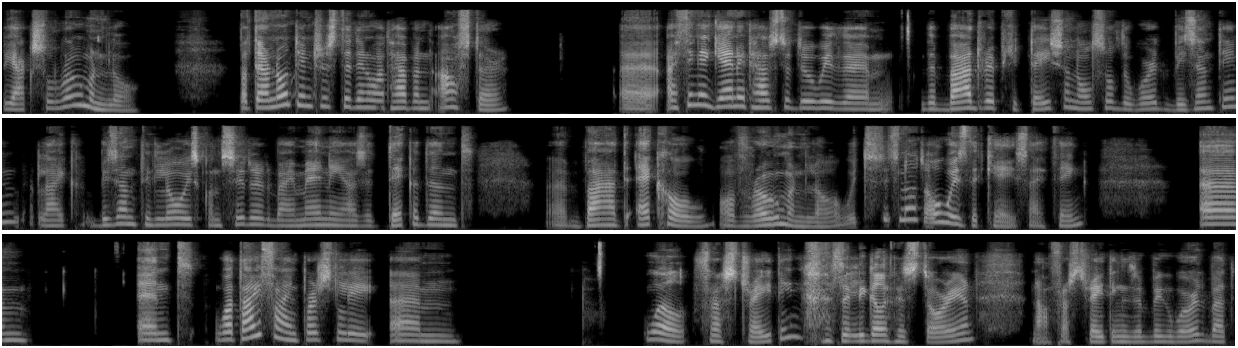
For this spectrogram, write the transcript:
the actual Roman law. But they're not interested in what happened after. Uh, I think again it has to do with um, the bad reputation also of the word Byzantine. Like Byzantine law is considered by many as a decadent, uh, bad echo of Roman law, which is not always the case, I think. Um, and what I find personally um, well, frustrating as a legal historian. Now, frustrating is a big word, but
